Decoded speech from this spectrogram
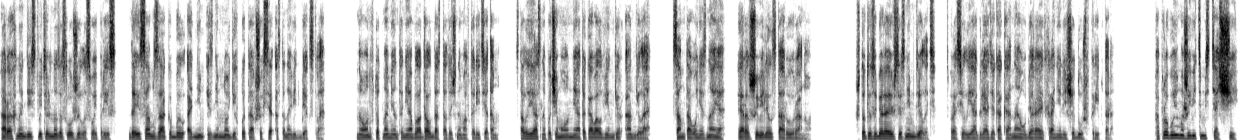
Арахна действительно заслужила свой приз, да и сам Зак был одним из немногих пытавшихся остановить бегство. Но он в тот момент не обладал достаточным авторитетом. Стало ясно, почему он не атаковал Вингер Ангела. Сам того не зная, я расшевелил старую рану. «Что ты собираешься с ним делать?» — спросил я, глядя, как она убирает хранилище душ в криптор. «Попробуем оживить мстящий»,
